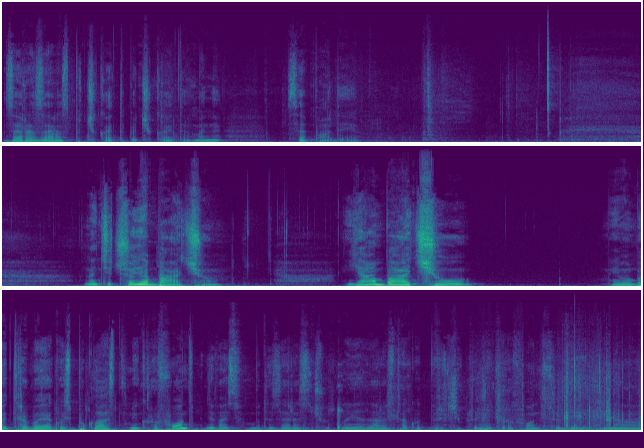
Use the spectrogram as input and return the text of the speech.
зараз, зараз, почекайте, почекайте, в мене все падає. Значить, що я бачу? Я бачу. Мені, мабуть, треба якось покласти мікрофон. Сподіваюсь, вам буде зараз чутно. Я зараз так от причеплю мікрофон сюди на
